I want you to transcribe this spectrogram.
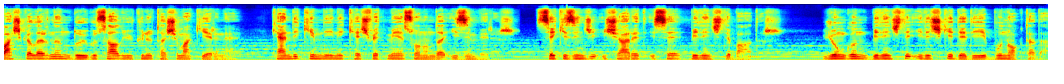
başkalarının duygusal yükünü taşımak yerine kendi kimliğini keşfetmeye sonunda izin verir. Sekizinci işaret ise bilinçli bağdır. Jung'un bilinçli ilişki dediği bu noktada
